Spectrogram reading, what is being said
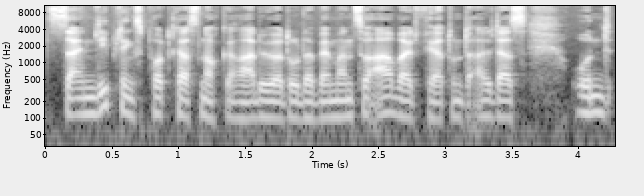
seinen Lieblingspodcast noch gerade hört oder wenn man zur Arbeit fährt und all das. Und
